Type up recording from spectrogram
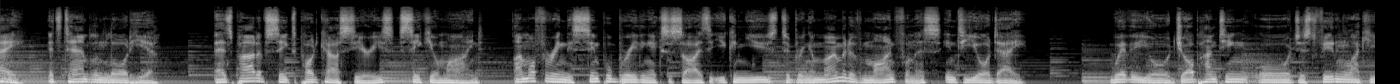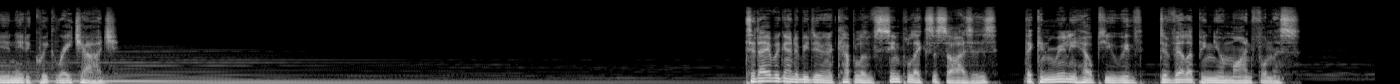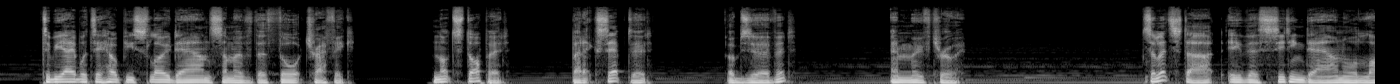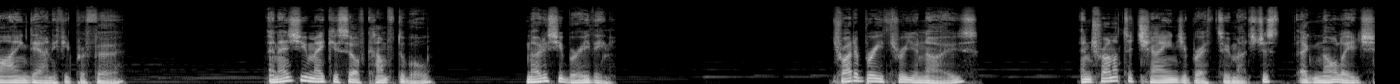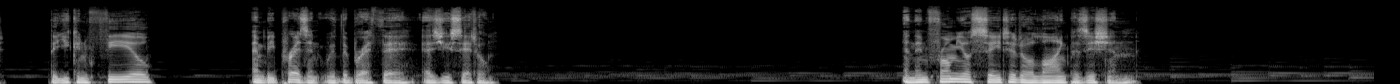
Hey, it's Tamblyn Lord here. As part of Seek's podcast series, Seek Your Mind, I'm offering this simple breathing exercise that you can use to bring a moment of mindfulness into your day. Whether you're job hunting or just feeling like you need a quick recharge. Today, we're going to be doing a couple of simple exercises that can really help you with developing your mindfulness. To be able to help you slow down some of the thought traffic. Not stop it, but accept it, observe it, and move through it. So let's start either sitting down or lying down if you'd prefer. And as you make yourself comfortable, notice your breathing. Try to breathe through your nose and try not to change your breath too much. Just acknowledge that you can feel and be present with the breath there as you settle. And then from your seated or lying position,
